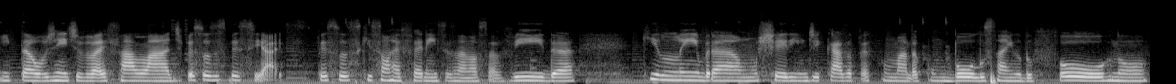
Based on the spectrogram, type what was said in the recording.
Então, a gente vai falar de pessoas especiais, pessoas que são referências na nossa vida, que lembram um cheirinho de casa perfumada com bolo saindo do forno,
